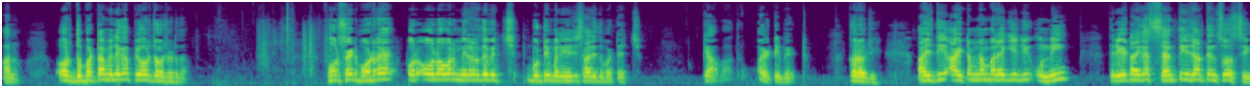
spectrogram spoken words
ਆ ਲਓ, ਔਰ ਦੁਪੱਟਾ ਮਿਲੇਗਾ ਪਿਓਰ ਜਾਰਜਟ ਦਾ। ਫੋਰ ਸਾਈਡ ਬਾਰਡਰ ਹੈ ਔਰ 올 ਓਵਰ ਮਿਰਰ ਦੇ ਵਿੱਚ ਬੂਟੀ ਬਣੀ ਹੈ ਜੀ ਸਾਰੀ ਦੁਪੱਟੇ 'ਚ। ਕੀ ਬਾਤ ਅਲਟੀਮੇਟ ਕਰੋ ਜੀ। ਅੱਜ ਦੀ ਆਈਟਮ ਨੰਬਰ ਹੈਗੀ ਹੈ ਜੀ 19 ਤੇ ਰੇਟ ਆਏਗਾ 37380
